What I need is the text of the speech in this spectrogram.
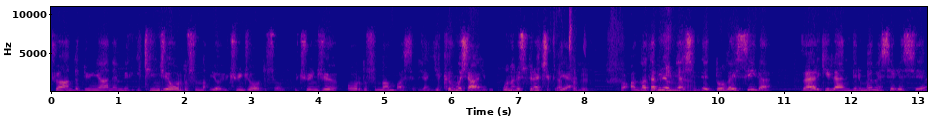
şu anda dünyanın en büyük ikinci ordusundan yok üçüncü ordusu oldu. Üçüncü ordusundan bahsediyoruz. Yani yıkılmış hali bile. Onun üstüne çıktı Ya yani. tabii. Anlatabiliyor muyum? Ya. ya. şimdi dolayısıyla vergilendirme meselesi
